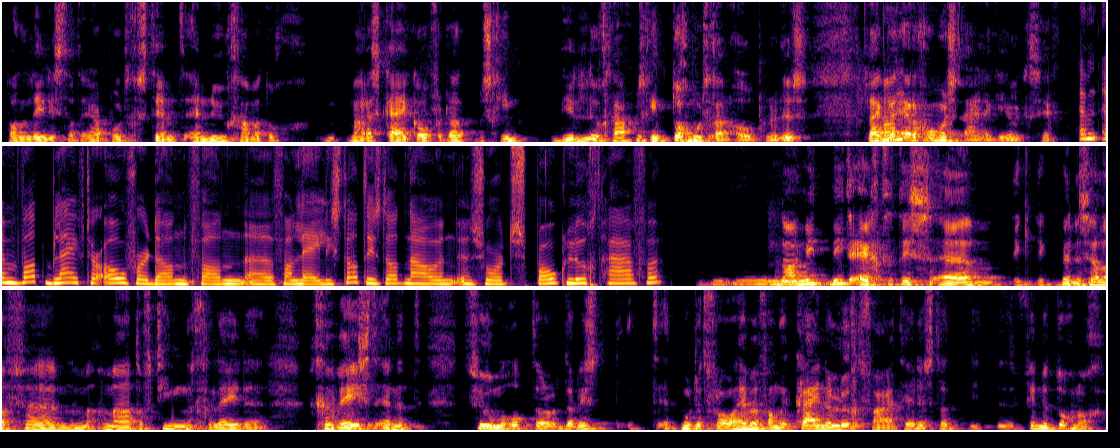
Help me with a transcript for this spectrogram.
van Lelystad Airport gestemd. En nu gaan we toch maar eens kijken of we dat misschien, die luchthaven misschien toch moeten gaan openen. Dus het lijkt me erg onwaarschijnlijk eerlijk gezegd. En, en wat blijft er over dan van, uh, van Lelystad? Is dat nou een, een soort spookluchthaven? Nou, niet, niet echt. Het is, uh, ik, ik ben er zelf uh, een maand of tien geleden geweest en het viel me op. Er, er is, het, moet het vooral hebben van de kleine luchtvaart. Hè. Dus dat vinden toch nog,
